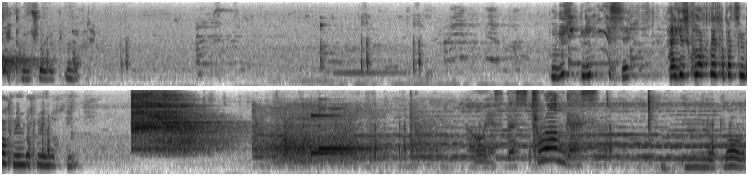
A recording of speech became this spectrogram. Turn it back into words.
şu ekranı şöyle yapayım bari. Bu müzik neyin nesi? Herkes kulakları kapatsın bakmayın bakmayın bakmayın. Who is the strongest? Nap nap.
